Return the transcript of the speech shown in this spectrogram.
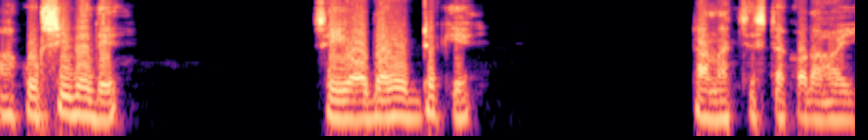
আকর্ষি বেঁধে সেই অবয়বটাকে টানার চেষ্টা করা হয়।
